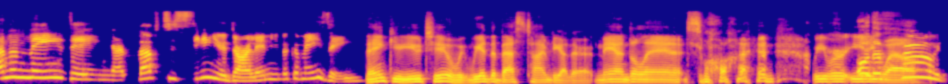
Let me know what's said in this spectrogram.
I'm amazing. I'd love to see you, darling. You look amazing. Thank you. You too. We, we had the best time together Mandolin, Swan. we were eating oh, the well. food.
